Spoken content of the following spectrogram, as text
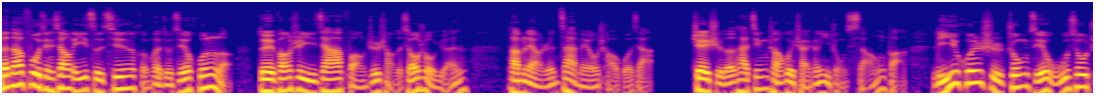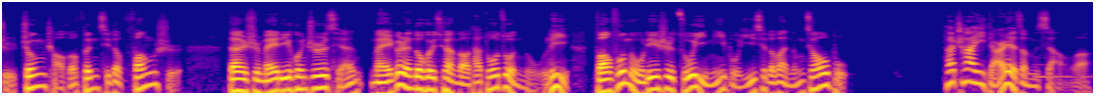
但他父亲相了一次亲，很快就结婚了，对方是一家纺织厂的销售员，他们两人再没有吵过架。这使得他经常会产生一种想法：离婚是终结无休止争吵和分歧的方式。但是没离婚之前，每个人都会劝告他多做努力，仿佛努力是足以弥补一切的万能胶布。他差一点也这么想了。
